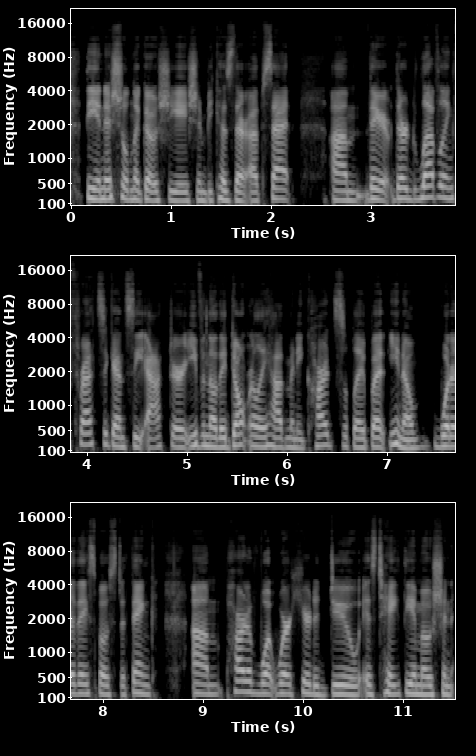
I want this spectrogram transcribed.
the initial negotiation because they're upset. Um, they're they're leveling threats against the actor, even though they don't really have many cards to play. But you know, what are they supposed to think? Um, part of what we're here to do is take the emotion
